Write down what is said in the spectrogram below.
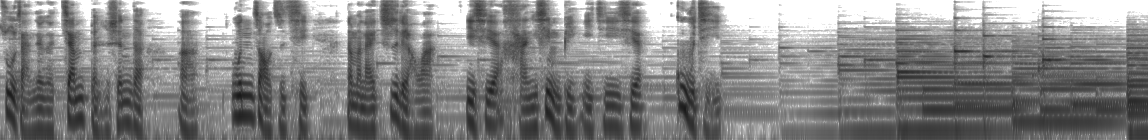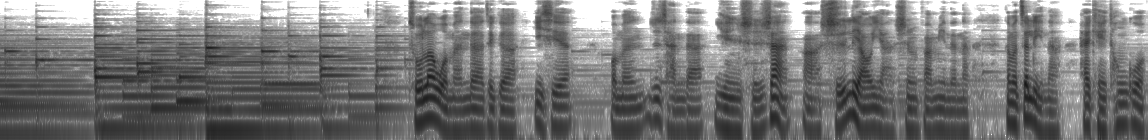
助长这个姜本身的啊温燥之气。那么来治疗啊一些寒性病以及一些痼疾。除了我们的这个一些我们日常的饮食上啊食疗养生方面的呢，那么这里呢还可以通过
